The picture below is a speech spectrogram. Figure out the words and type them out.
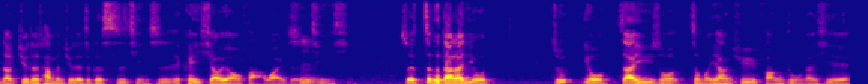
让觉得他们觉得这个事情是可以逍遥法外的情形，所以这个当然有，就有在于说怎么样去防堵那些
